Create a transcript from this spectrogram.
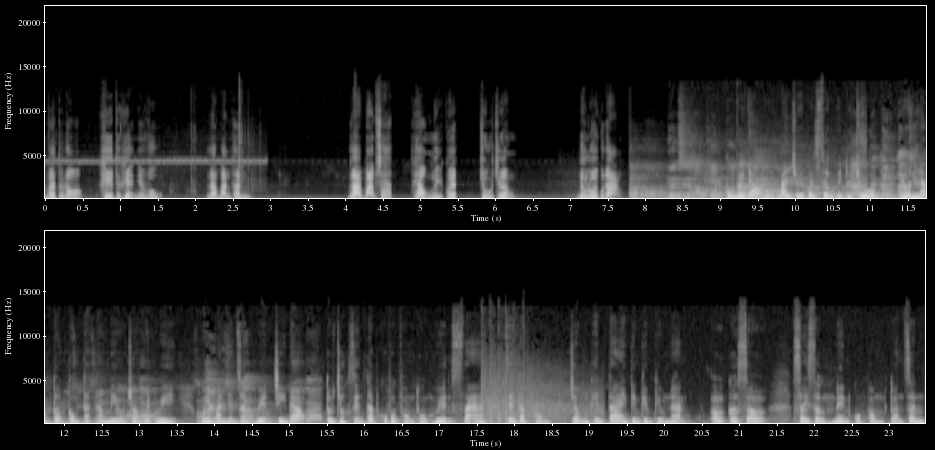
và từ đó khi thực hiện nhiệm vụ là bản thân là bám sát theo nghị quyết chủ trương đường lối của Đảng. Cùng với đó, Ban Chỉ huy quân sự huyện Tùa Chùa luôn làm tốt công tác tham mưu cho huyện ủy, Ủy ban nhân dân huyện chỉ đạo tổ chức diễn tập khu vực phòng thủ huyện, xã, diễn tập phòng chống thiên tai, tìm kiếm cứu nạn ở cơ sở, xây dựng nền quốc phòng toàn dân,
